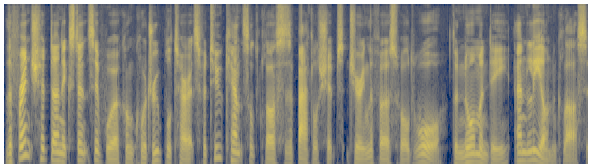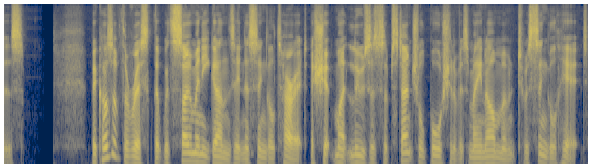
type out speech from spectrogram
The French had done extensive work on quadruple turrets for two cancelled classes of battleships during the First World War, the Normandy and Lyon classes. Because of the risk that with so many guns in a single turret, a ship might lose a substantial portion of its main armament to a single hit,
